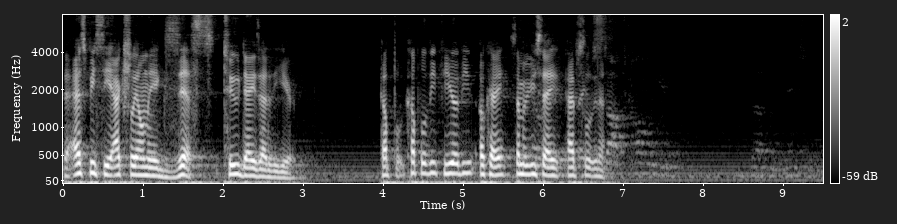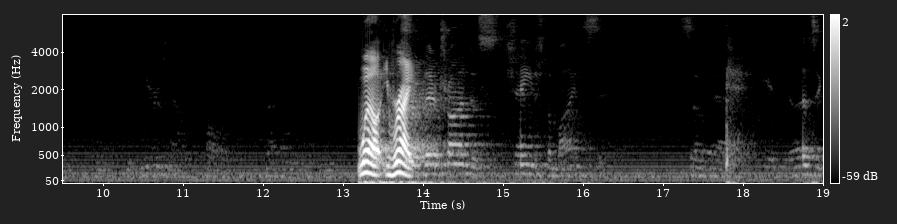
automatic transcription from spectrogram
the SBC, actually only exists two days out of the year? A Couple, couple of you, few of you? Okay. Some of you say absolutely not. Well, right. So they're trying to change the mindset so that it does exist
